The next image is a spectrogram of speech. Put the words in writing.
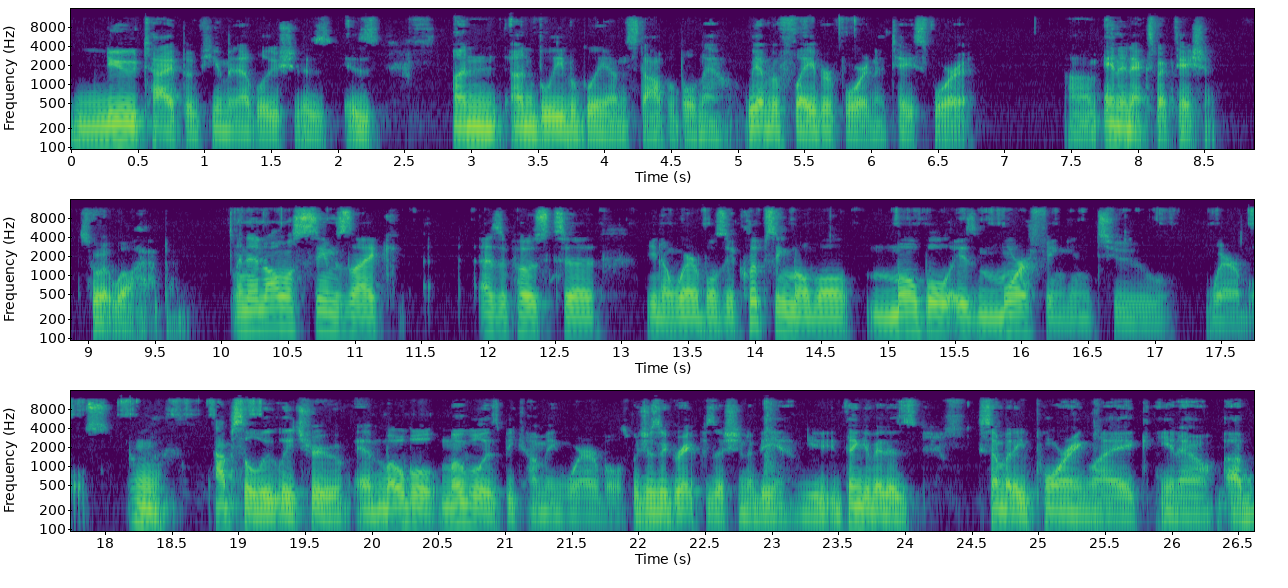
new type of human evolution is is un, unbelievably unstoppable now. We have a flavor for it and a taste for it, um, and an expectation. So it will happen. And it almost seems like, as opposed to you know wearables eclipsing mobile, mobile is morphing into wearables. Mm, absolutely true. And mobile mobile is becoming wearables, which is a great position to be in. You think of it as somebody pouring like you know a,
